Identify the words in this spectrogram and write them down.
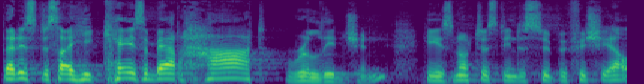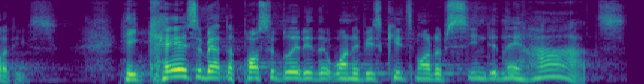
That is to say, he cares about heart religion. He is not just into superficialities. He cares about the possibility that one of his kids might have sinned in their hearts.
